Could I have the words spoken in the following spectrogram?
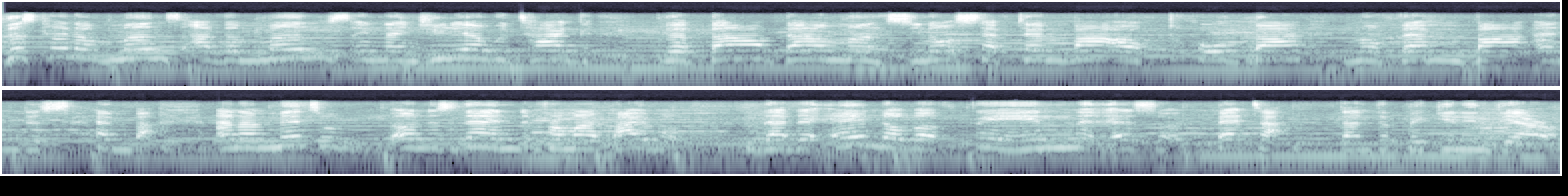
This kind of months are the months in Nigeria we tag the bow bow months, you know, September, October, November, and December. And I'm meant to understand from my Bible that the end of a thing is better than the beginning thereof.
